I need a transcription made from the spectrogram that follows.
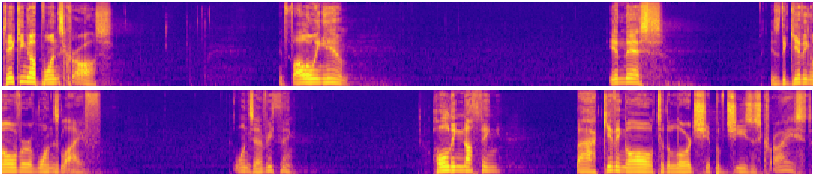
taking up one's cross, and following him. In this is the giving over of one's life, one's everything, holding nothing back, giving all to the Lordship of Jesus Christ.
